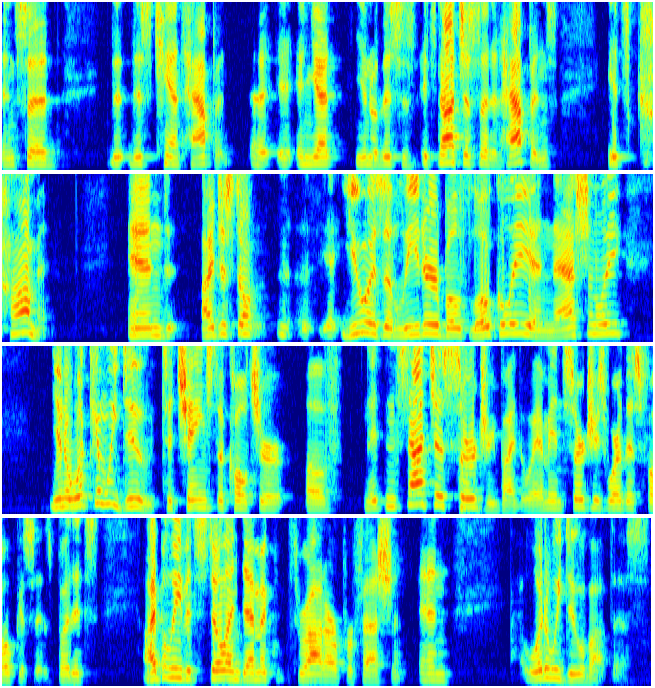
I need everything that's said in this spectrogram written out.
and said that this can't happen. Uh, and yet, you know, this is, it's not just that it happens, it's common. And I just don't. You as a leader, both locally and nationally, you know, what can we do to change the culture of? It's not just surgery, by the way. I mean, surgery is where this focus is, but it's. I believe it's still endemic throughout our profession. And what do we do about this?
